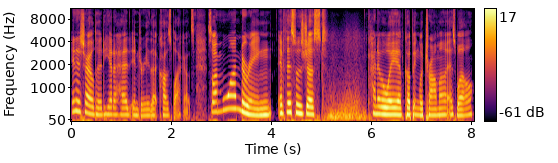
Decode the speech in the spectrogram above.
in his childhood, he had a head injury that caused blackouts. So I'm wondering if this was just kind of a way of coping with trauma as well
